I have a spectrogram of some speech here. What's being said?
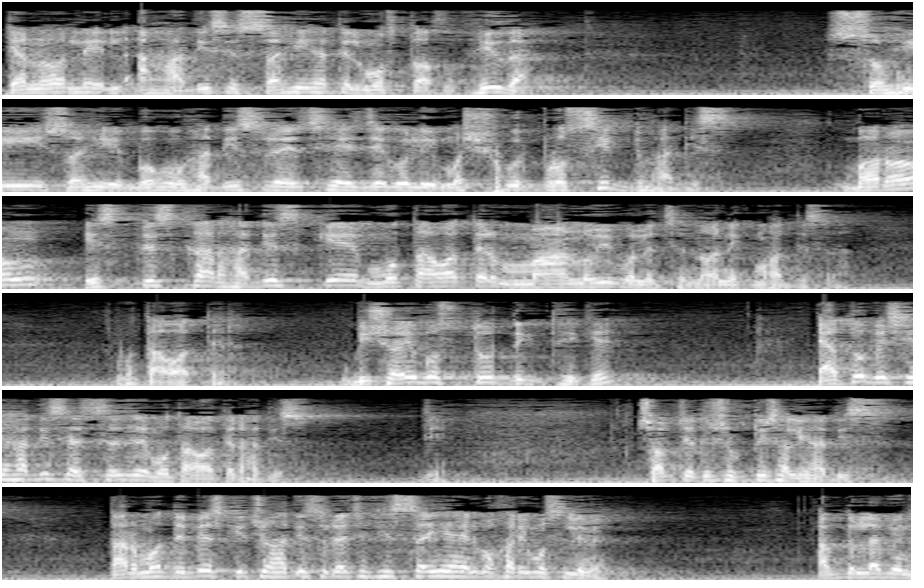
কেন? হাদিস সাহিহাতিল মোস্তাফিদা সহি সহি বহু হাদিস রয়েছে যেগুলি মশহুর প্রসিদ্ধ হাদিস। বরং ইস্তিস্কার হাদিসকে মোতাওয়াতের মানবী বলেছেন অনেক মহাদিসরা মোতাওয়াতের বিষয়বস্তুর দিক থেকে এত বেশি হাদিস এসছে যে মোতাওয়াতের হাদিস। জি। সবচেয়ে শক্তিশালী হাদিস। তার মধ্যে বেশ কিছু হাদিস রয়েছে ফিসাইহাইন বখারি মুসলিমে। বিন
